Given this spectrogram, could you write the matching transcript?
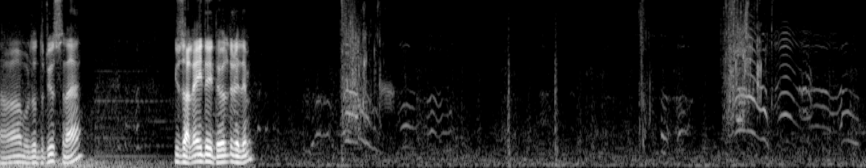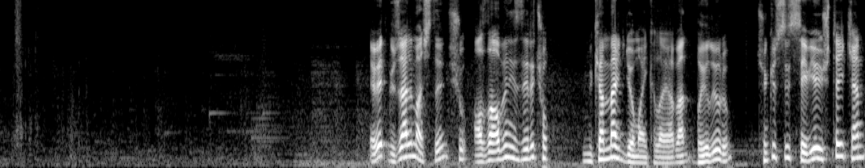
Aa, burada duruyorsun ha. Güzel Eyda'yı da öldürelim. Evet güzel maçtı. Şu azabın izleri çok mükemmel gidiyor Michael'a ya. Ben bayılıyorum. Çünkü siz seviye 3'teyken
